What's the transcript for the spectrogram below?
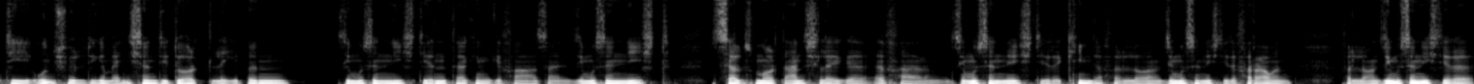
die unschuldigen Menschen, die dort leben, sie müssen nicht jeden Tag in Gefahr sein. Sie müssen nicht Selbstmordanschläge erfahren. Sie müssen nicht ihre Kinder verloren. Sie müssen nicht ihre Frauen verloren. Sie müssen nicht ihr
